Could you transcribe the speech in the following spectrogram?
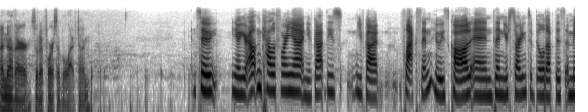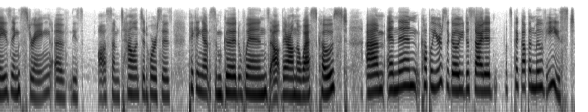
another sort of force of a lifetime. And so, you know, you're out in California and you've got these, you've got Flaxen, who he's called, and then you're starting to build up this amazing string of these awesome, talented horses, picking up some good wins out there on the West Coast. Um, and then a couple years ago, you decided, let's pick up and move east.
